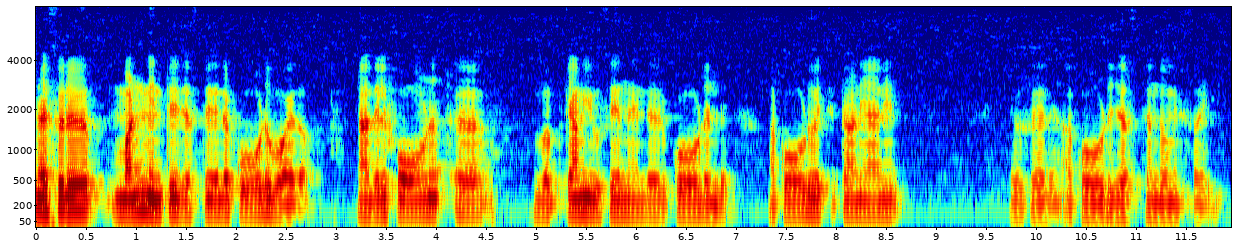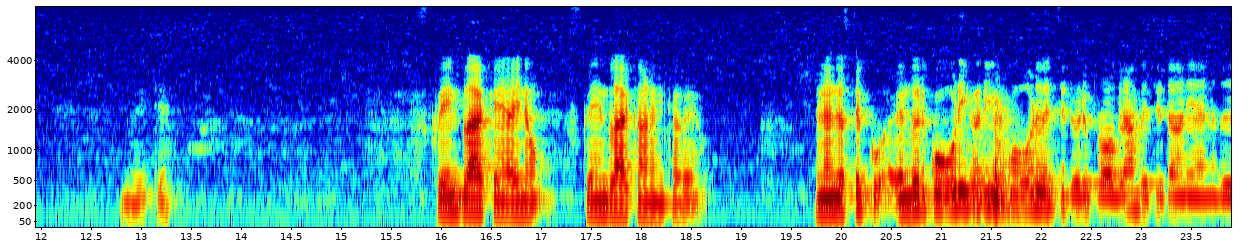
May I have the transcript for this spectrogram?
ഗൈസ് ഒരു വൺ മിനിറ്റ് ജസ്റ്റ് ഇതിന്റെ കോഡ് പോയതാ. ഞാൻ അതിൽ ഫോണ് വെബ് ക്യാം യൂസ് ചെയ്യുന്നതിന്റെ ഒരു കോഡ് ഉണ്ട്. ആ കോഡ് വെച്ചിട്ടാണ് ഞാൻ യൂസ് ചെയ്യൽ. ആ കോഡ് ജസ്റ്റ് എന്തോ മിസ്സായി സ്ക്രീൻ ബ്ലാക്ക് അതിനോ സ്ക്രീൻ ബ്ലാക്ക് ആണ് എനിക്കറിയാം. ഞാൻ ജസ്റ്റ് എന്തോ ഒരു കോഡ് ഒരു കോഡ് വെച്ചിട്ട് ഒരു പ്രോഗ്രാം വെച്ചിട്ടാണ് ഞാനത്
